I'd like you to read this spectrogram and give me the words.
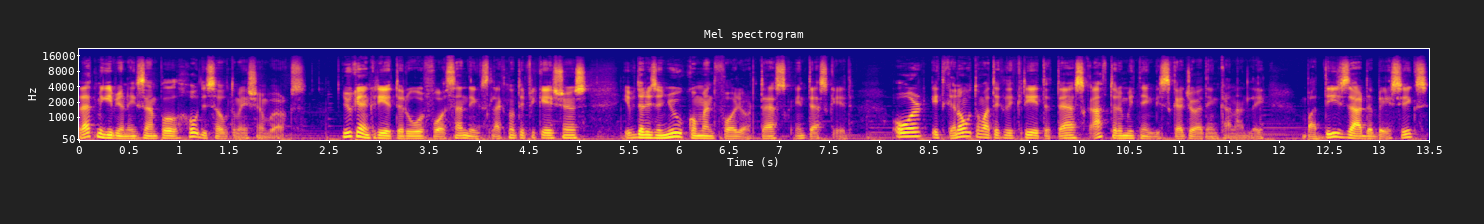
Let me give you an example how this automation works. You can create a rule for sending Slack notifications if there is a new comment for your task in Taskade, or it can automatically create a task after a meeting is scheduled in Calendly. But these are the basics.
